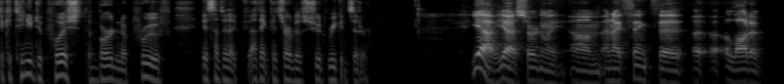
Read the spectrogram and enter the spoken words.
to continue to push the burden of proof is something that I think conservatives should reconsider. Yeah, yeah, certainly. Um, and I think that a, a, lot of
